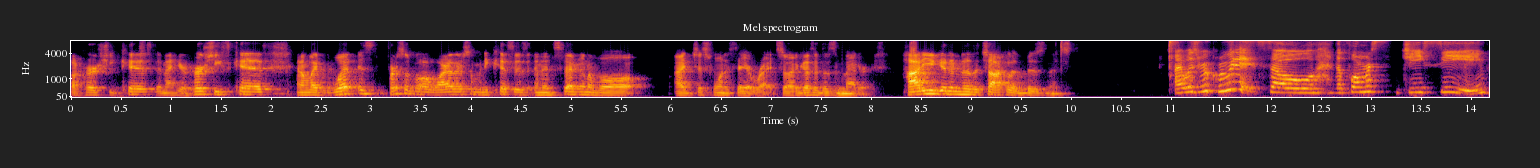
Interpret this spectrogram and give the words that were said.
a Hershey kiss, and I hear Hershey's kiss. And I'm like, what is, first of all, why are there so many kisses? And then second of all, I just want to say it right. So I guess it doesn't matter. How do you get into the chocolate business? I was recruited. So the former GC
